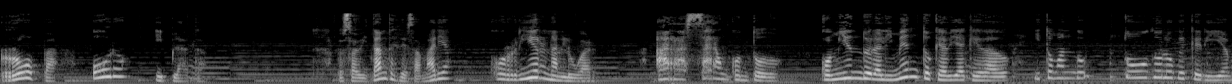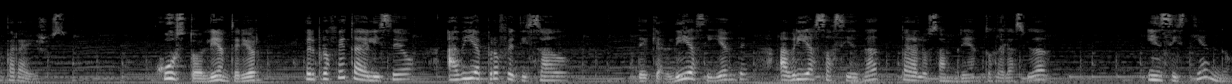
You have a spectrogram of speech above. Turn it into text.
ropa, oro y plata. Los habitantes de Samaria corrieron al lugar, arrasaron con todo, comiendo el alimento que había quedado y tomando todo lo que querían para ellos. Justo el día anterior, el profeta Eliseo había profetizado de que al día siguiente habría saciedad para los hambrientos de la ciudad, insistiendo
